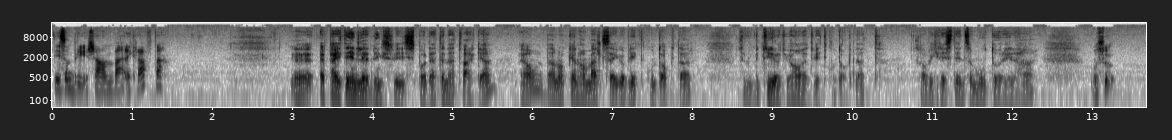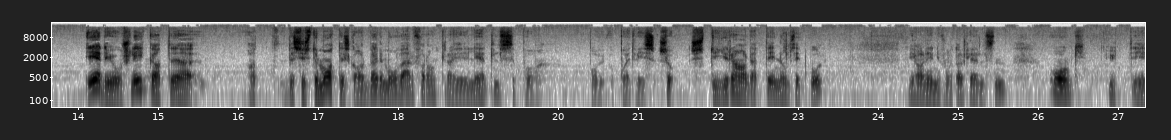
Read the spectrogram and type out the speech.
De som bryr seg om bærekraft, da. Eh, Jeg pekte innledningsvis på dette nettverket. Ja, Der noen har meldt seg og blitt kontakter. Så det betyr at vi har et hvitt kontaktnett. Så har vi Kristin som motor i det her. Og så er det jo slik at, eh, at det systematiske arbeidet må være forankra i ledelse på, på, på, et vis. Så styret har dette innom sitt bord. Vi har det inn i foretaksledelsen. Og ut i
